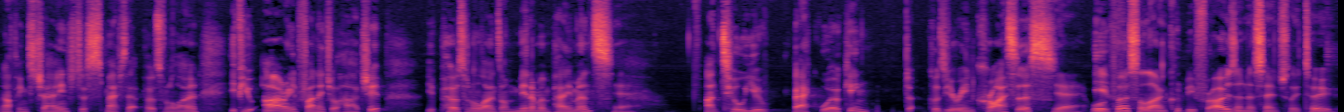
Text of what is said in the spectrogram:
Nothing's changed. Just smash that personal loan. If you are in financial hardship, your personal loan's on minimum payments Yeah. until you're back working because you're in crisis. Yeah. Well, If- personal loan could be frozen essentially too.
